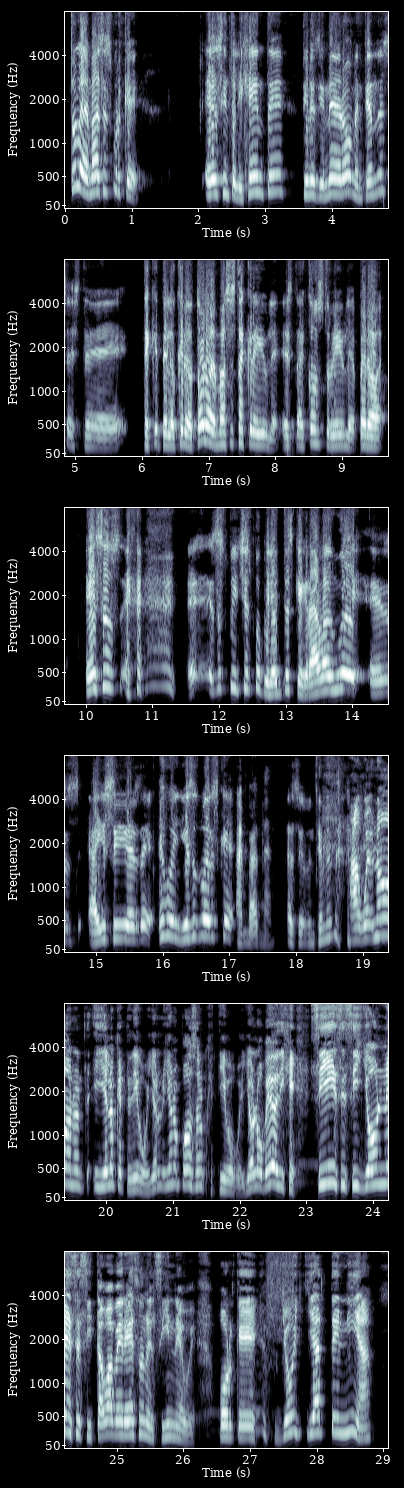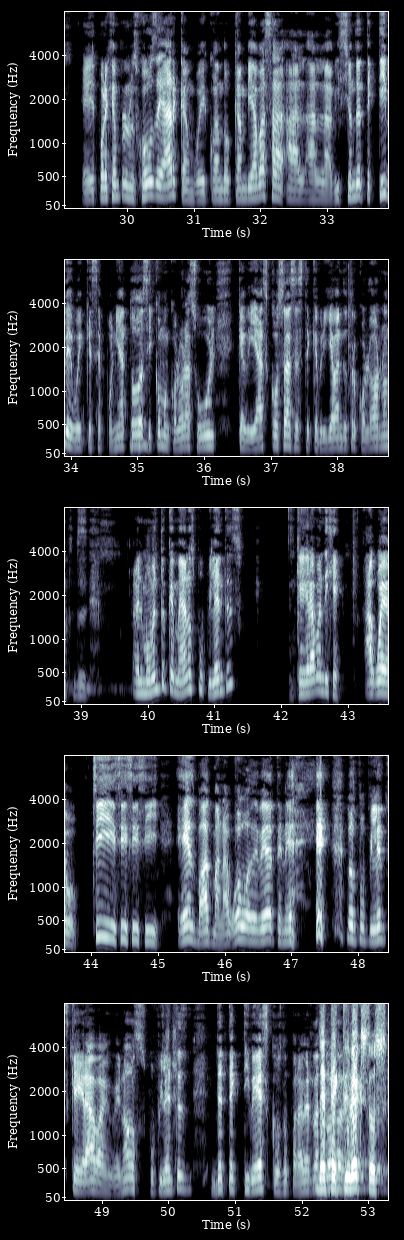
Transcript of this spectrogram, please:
Todo lo demás es porque eres inteligente, tienes dinero, ¿me entiendes? Este, te, te lo creo. Todo lo demás está creíble, está construible, pero esos, e, esos pinches pupilentes que graban, güey, es, ahí sí es de, eh, güey, y esos madres que, I'm Batman, así, ¿me entiendes? Ah, güey, no, no, y es lo que te digo, yo, yo no puedo ser objetivo, güey, yo lo veo y dije, sí, sí, sí, yo necesitaba ver eso en el cine, güey, porque yo ya tenía, eh, por ejemplo, en los juegos de Arkham, güey, cuando cambiabas a, a, la visión detective, güey, que se ponía todo así como en color azul, que veías cosas, este, que brillaban de otro color, ¿no? Entonces el momento que me dan los pupilentes que graban, dije, a huevo. Sí, sí, sí, sí. Es Batman, a huevo debe tener los pupilentes que graban, güey, ¿no? Sus pupilentes detectivescos, ¿no? Para ver las Detectivescos.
